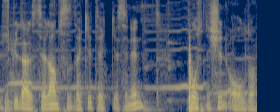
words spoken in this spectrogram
Üsküdar Selamsız'daki tekkesinin postnişin oldu.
